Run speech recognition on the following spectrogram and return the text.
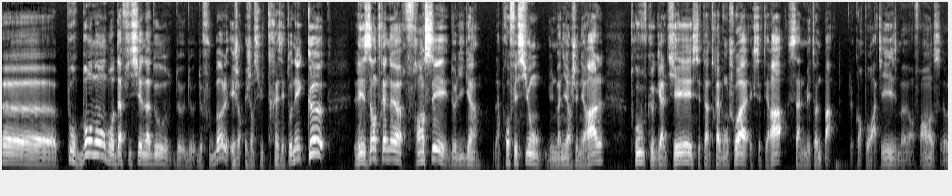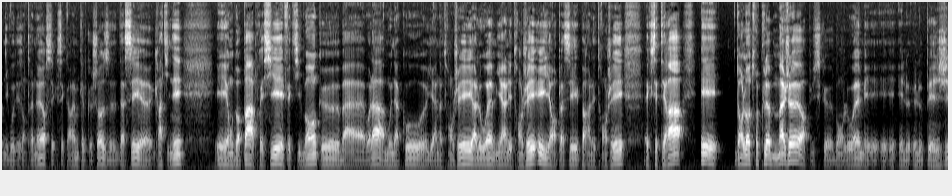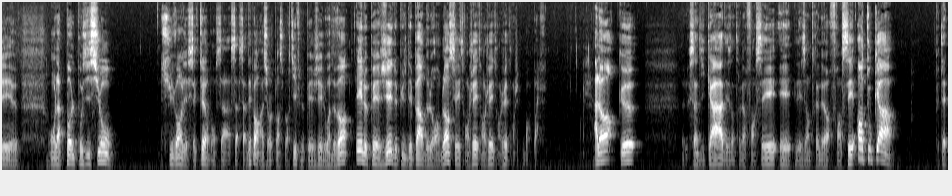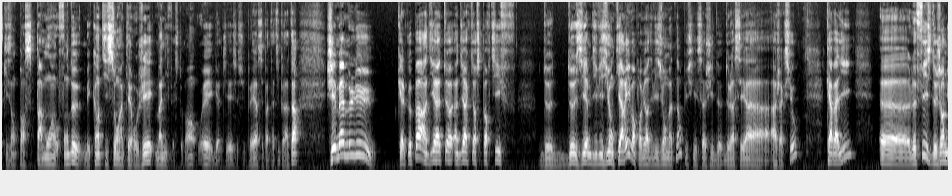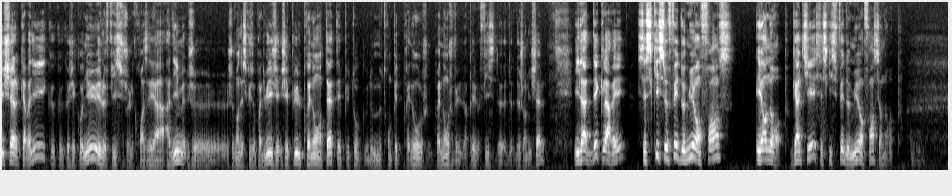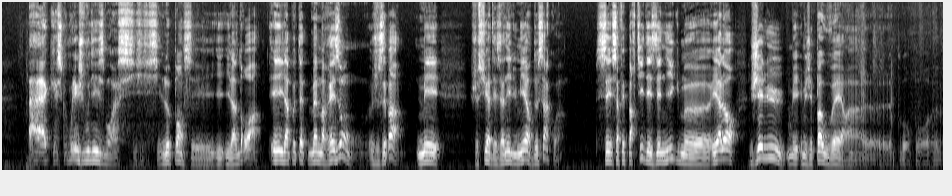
euh, pour bon nombre d'aficionados de, de, football, et j'en suis très étonné, que les entraîneurs français de Ligue 1, la profession d'une manière générale, trouvent que Galtier, c'est un très bon choix, etc. Ça ne m'étonne pas. Le corporatisme en France, au niveau des entraîneurs, c'est quand même quelque chose d'assez euh, gratiné. Et on ne doit pas apprécier effectivement que, bah, voilà, à Monaco, il y a un étranger, à l'OM, il y a un étranger, et il est remplacé par un étranger, etc. Et dans l'autre club majeur, puisque bon, l'OM et, le, PSG euh, ont la pole position suivant les secteurs, bon, ça, ça, dépend. Hein, sur le plan sportif, le PSG est loin devant. Et le PSG, depuis le départ de Laurent Blanc, c'est étranger, étranger, étranger, étranger. Bon, bref. Alors que le syndicat des entraîneurs français et les entraîneurs français, en tout cas, peut-être qu'ils en pensent pas moins au fond d'eux, mais quand ils sont interrogés, manifestement, oui, Galtier, c'est super, c'est patati patata. J'ai même lu, quelque part, un directeur, sportif de deuxième division, qui arrive en première division maintenant, puisqu'il s'agit de, de l'ACA Ajaccio, Cavalli, euh, le fils de Jean-Michel Cavalli, que, j'ai connu, et le fils, je l'ai croisé à, Nîmes, je, m'en excuse auprès de lui, j'ai plus le prénom en tête, et plutôt que de me tromper de prénom, je, prénom, je vais l'appeler le fils de, Jean-Michel, il a déclaré, c'est ce qui se fait de mieux en France et en Europe. Galtier, c'est ce qui se fait de mieux en France et en Europe. Bah, qu'est-ce que vous voulez que je vous dise, moi? S'il le pense, il, a le droit. Et il a peut-être même raison, je ne sais pas. Mais je suis à des années-lumière de ça, quoi. C'est, ça fait partie des énigmes. Euh, et alors, j'ai lu, mais, j'ai pas ouvert hein, pour, pour, euh,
